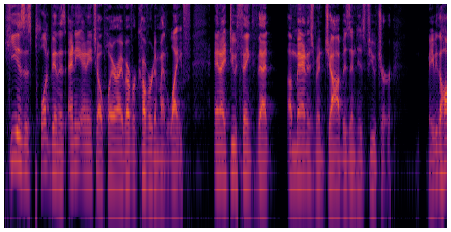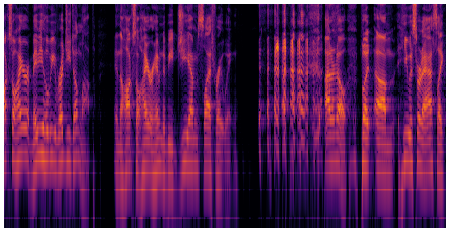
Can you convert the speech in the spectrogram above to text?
He is as plugged in as any NHL player I've ever covered in my life. And I do think that a management job is in his future. Maybe the Hawks will hire. Him. Maybe he'll be Reggie Dunlop, and the Hawks will hire him to be GM slash right wing. I don't know, but um, he was sort of asked like,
